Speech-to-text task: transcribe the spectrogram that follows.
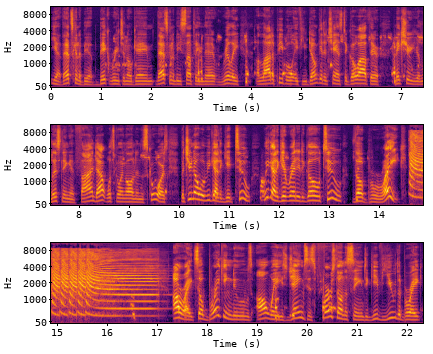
Yeah, that's going to be a big regional game. That's going to be something that really a lot of people, if you don't get a chance to go out there, make sure you're listening and find out what's going on in the scores. But you know what we got to get to? We got to get ready to go to the break. All right, so breaking news always. James is first on the scene to give you the break.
